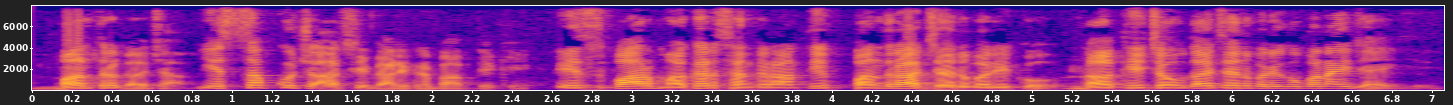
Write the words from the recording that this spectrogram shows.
मंत्र का जाप। ये सब कुछ आज के कार्यक्रम आप देखें। इस बार मकर संक्रांति 15 जनवरी को, न कि 14 जनवरी को बनाई जाएगी।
